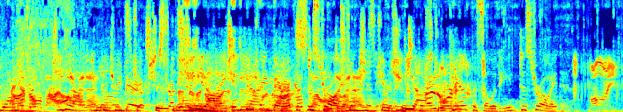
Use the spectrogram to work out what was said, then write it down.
Warning. GDI infantry barracks destruction. destroyed. GDI infantry barracks destroyed. Destruction Destruction imminent. GDI repair facility destroyed. Follow me.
